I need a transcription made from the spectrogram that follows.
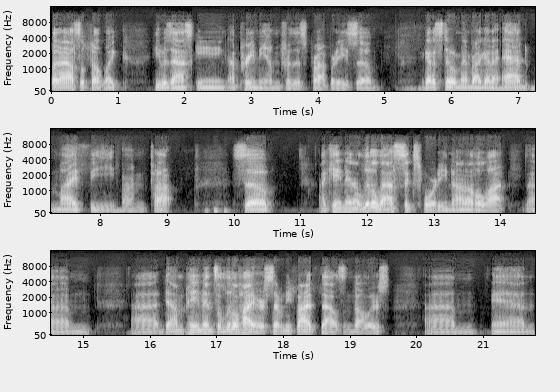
but I also felt like he was asking a premium for this property. So I got to still remember I got to add my fee on top. So I came in a little less, 640, not a whole lot. Um, uh, down payments a little higher, $75,000. Um, and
